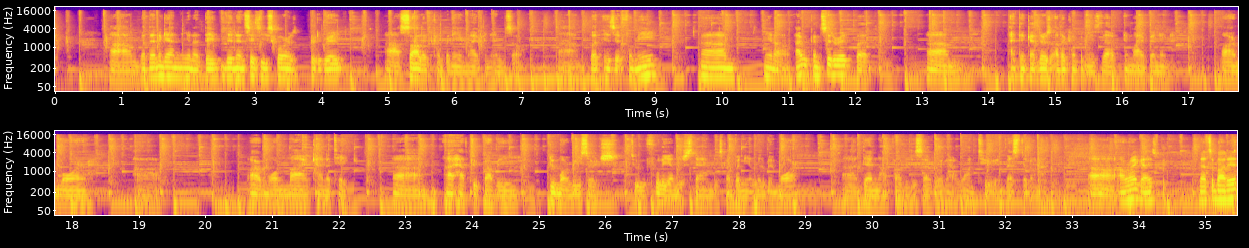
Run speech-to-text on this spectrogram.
um, but then again you know they dividend safety score is pretty great uh, solid company in my opinion. So, um, but is it for me? Um, you know, I would consider it, but um, I think there's other companies that, in my opinion, are more uh, are more my kind of take. Um, I have to probably do more research to fully understand this company a little bit more. Uh, then I'll probably decide whether I want to invest it or not. Uh, all right, guys that's about it.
